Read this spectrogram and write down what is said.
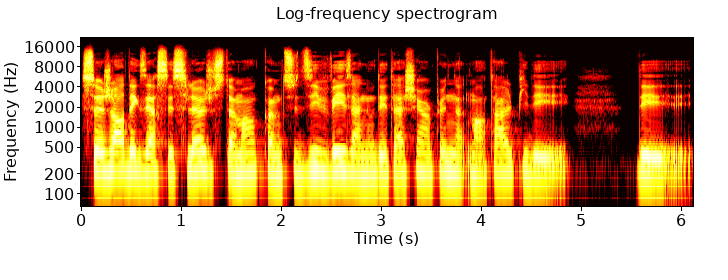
Ce genre d'exercice-là, justement, comme tu dis, vise à nous détacher un peu de notre mental, puis des des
